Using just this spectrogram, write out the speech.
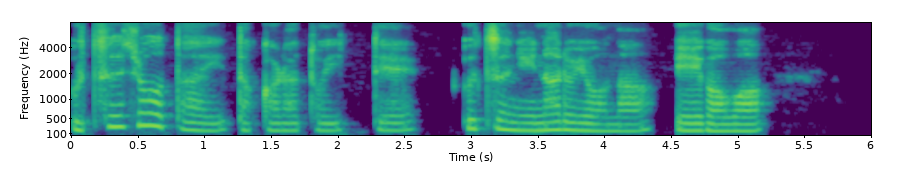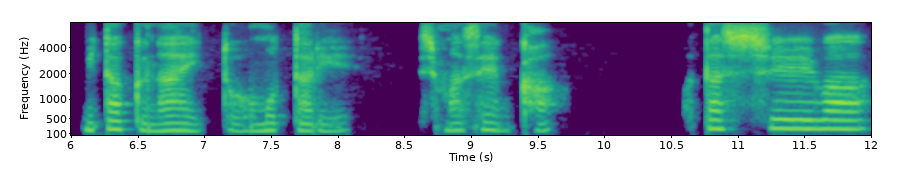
鬱状態だからといって、鬱になるような映画は見たくないと思ったりしませんか？私は、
